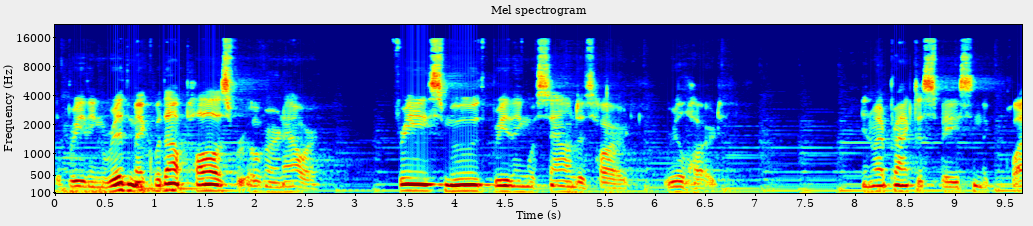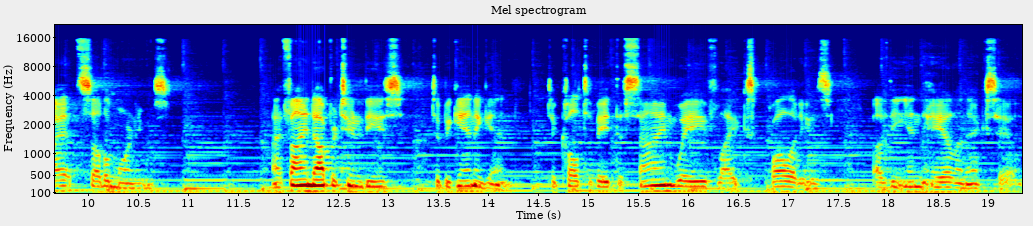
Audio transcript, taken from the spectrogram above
the breathing rhythmic without pause for over an hour. Free, smooth breathing with sound is hard, real hard. In my practice space in the quiet, subtle mornings, I find opportunities to begin again, to cultivate the sine wave like qualities of the inhale and exhale.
